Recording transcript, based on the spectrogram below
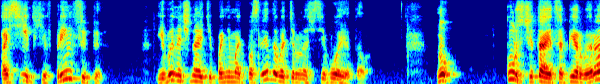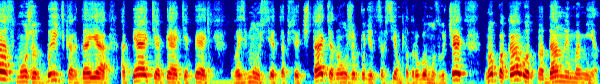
о ситхе в принципе, и вы начинаете понимать последовательность всего этого, ну, Курс читается первый раз, может быть, когда я опять, опять, опять возьмусь это все читать, оно уже будет совсем по-другому звучать, но пока вот на данный момент.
